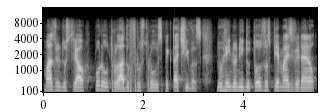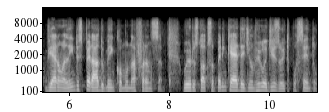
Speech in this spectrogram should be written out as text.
mas o industrial, por outro lado, frustrou expectativas. No Reino Unido, todos os PMIs vieram, vieram além do esperado, bem como na França. O Eurostox opera em queda de 1,18%.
